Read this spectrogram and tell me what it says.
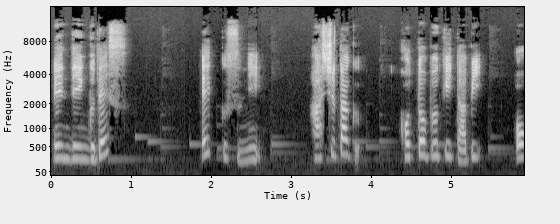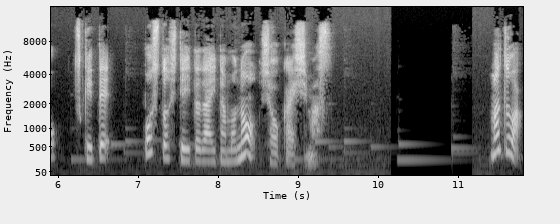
エンディングです。X に、ハッシュタグ、ことぶき旅をつけてポストしていただいたものを紹介します。まずは、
